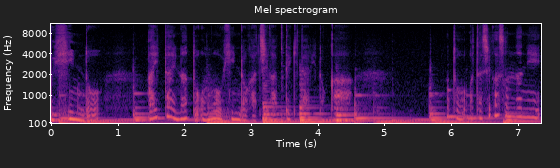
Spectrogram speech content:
う頻度会いたいなと思う頻度が違ってきたりとかあと私がそんなに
